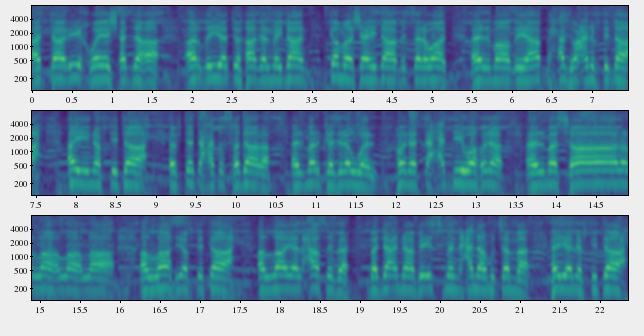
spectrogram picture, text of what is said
التاريخ ويشهد لها. أرضية هذا الميدان كما شهدها في السنوات الماضية. أبحث عن افتتاح. أين افتتاح؟ افتتحت الصدارة. المركز الأول. هنا التحدي وهنا المسار. الله الله الله. الله يا افتتاح. الله يا العاصفة. بدأنا باسم على مسمى. هي الافتتاح.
